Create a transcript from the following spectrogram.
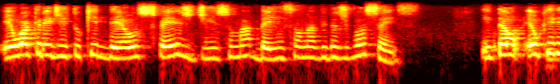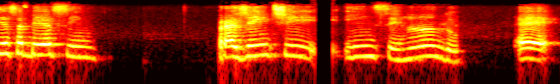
eu acredito que Deus fez disso uma bênção na vida de vocês. Então, eu queria saber assim, para a gente ir encerrando, é,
